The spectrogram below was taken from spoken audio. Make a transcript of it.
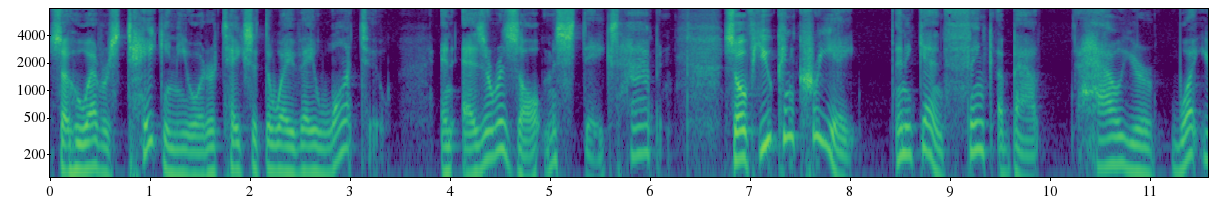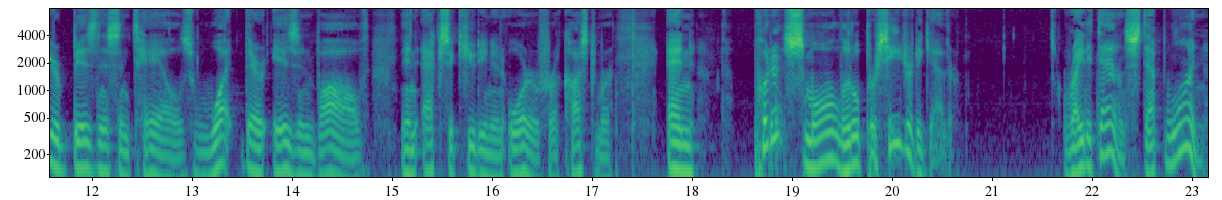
So whoever's taking the order takes it the way they want to. And as a result, mistakes happen. So if you can create, and again, think about how your what your business entails, what there is involved in executing an order for a customer, and put a small little procedure together. Write it down. Step one,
